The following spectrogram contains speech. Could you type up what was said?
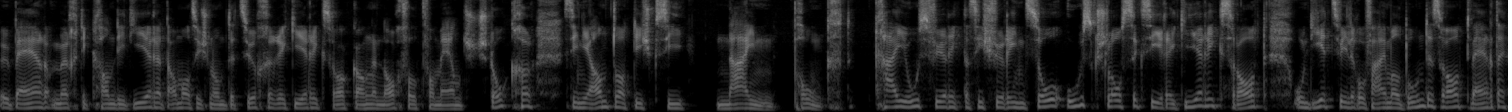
ob er möchte kandidieren. Damals ist noch um den Zürcher Regierungsrat gegangen, Nachfolge von Ernst Stocker. Seine Antwort war Nein. Punkt keine Ausführung. Das ist für ihn so ausgeschlossen gewesen, Regierungsrat. Und jetzt will er auf einmal Bundesrat werden.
